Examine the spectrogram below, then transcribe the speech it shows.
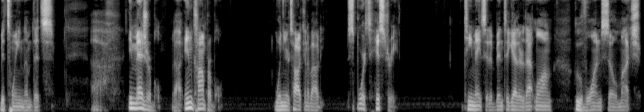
between them that's uh, immeasurable, uh, incomparable when you're talking about sports history. Teammates that have been together that long, who've won so much,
